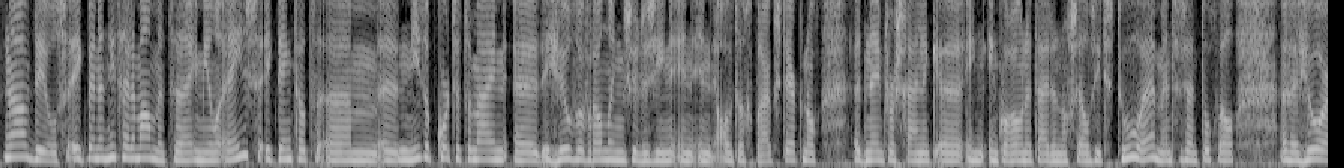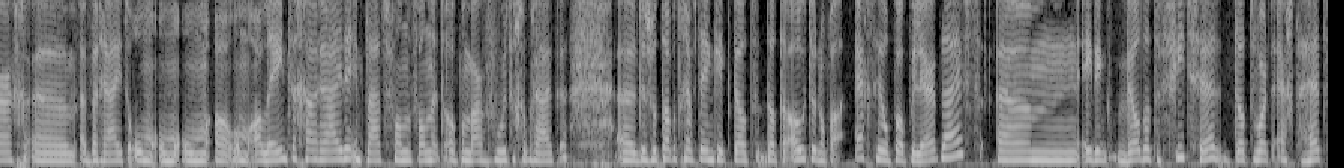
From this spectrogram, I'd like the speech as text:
Nou, deels. Ik ben het niet helemaal met uh, Emiel eens. Ik denk dat um, niet op korte termijn uh, heel veel veranderingen zullen zien in, in autogebruik. Sterker nog, het neemt waarschijnlijk in, in coronatijden nog zelfs iets toe. Hè. Mensen zijn toch wel heel erg bereid om, om, om, om alleen te gaan rijden in plaats van, van het openbaar vervoer te gebruiken. dus wat dat betreft denk ik dat, dat de auto nog wel echt heel populair blijft. Um, ik denk wel dat de fiets, dat wordt echt het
